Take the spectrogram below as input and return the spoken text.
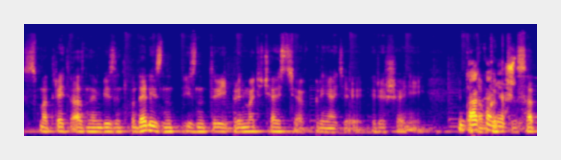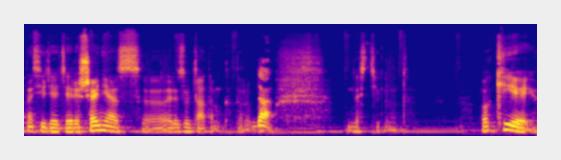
смотреть разные бизнес-модели изнутри, принимать участие в принятии решений. И да, потом конечно. соотносить эти решения с э, результатом, который да. был достигнут. Окей.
